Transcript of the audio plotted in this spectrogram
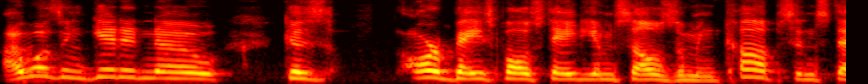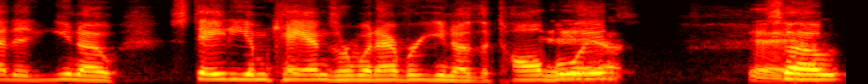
I wasn't getting no because our baseball stadium sells them in cups instead of you know stadium cans or whatever, you know, the tall boys. yeah. Yeah, so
